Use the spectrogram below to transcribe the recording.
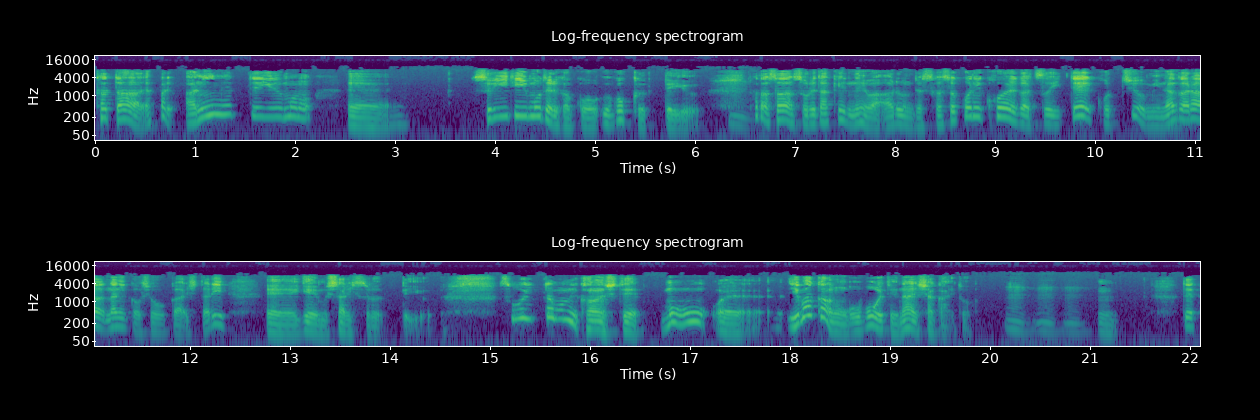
ただ、やっぱりアニメっていうもの、えー 3D モデルがこう動くっていう、ただただそれだけではあるんですが、そこに声がついて、こっちを見ながら何かを紹介したり、えーゲームしたりするっていう、そういったものに関して、もう、えー違和感を覚えてない社会と。うん。うん。うん。で、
